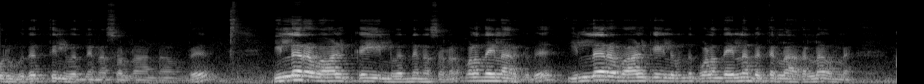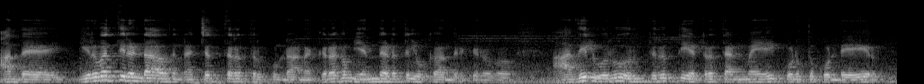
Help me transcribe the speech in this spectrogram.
ஒரு விதத்தில் வந்து என்ன சொல்கிறான்னா வந்து இல்லற வாழ்க்கையில் வந்து என்ன சொல்கிறாங்க குழந்தையெல்லாம் இருக்குது. இல்லற வாழ்க்கையில் வந்து குழந்தையெல்லாம் பெற்றுடலாம் அதெல்லாம் இல்லை அந்த இருபத்தி ரெண்டாவது நட்சத்திரத்திற்குண்டான கிரகம் எந்த இடத்தில் உட்கார்ந்திருக்கிறதோ அதில் ஒரு ஒரு திருப்தியற்ற தன்மையை கொடுத்து கொண்டே இருக்கும்.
